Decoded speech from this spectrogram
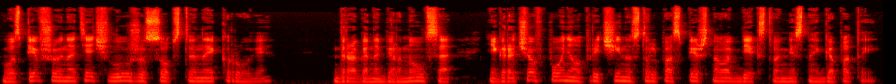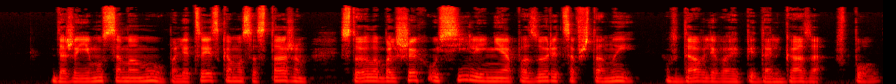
в успевшую натечь лужу собственной крови. Драгон обернулся и Грачев понял причину столь поспешного бегства местной гопоты. Даже ему самому, полицейскому со стажем, стоило больших усилий не опозориться в штаны, вдавливая педаль газа в пол.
